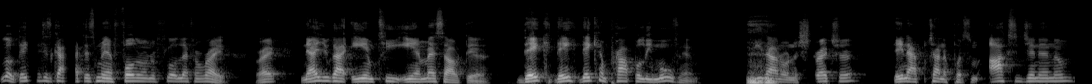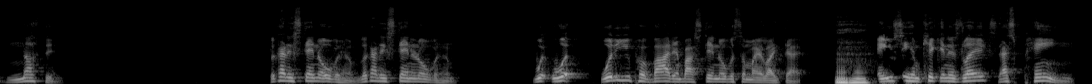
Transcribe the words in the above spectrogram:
Look, they just got this man falling on the floor left and right. Right now, you got EMT, EMS out there. They they they can properly move him. He's not on a stretcher. They're not trying to put some oxygen in him. Nothing. Look how they standing over him. Look how they standing over him. What what what are you providing by standing over somebody like that? And you see him kicking his legs. That's pain.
